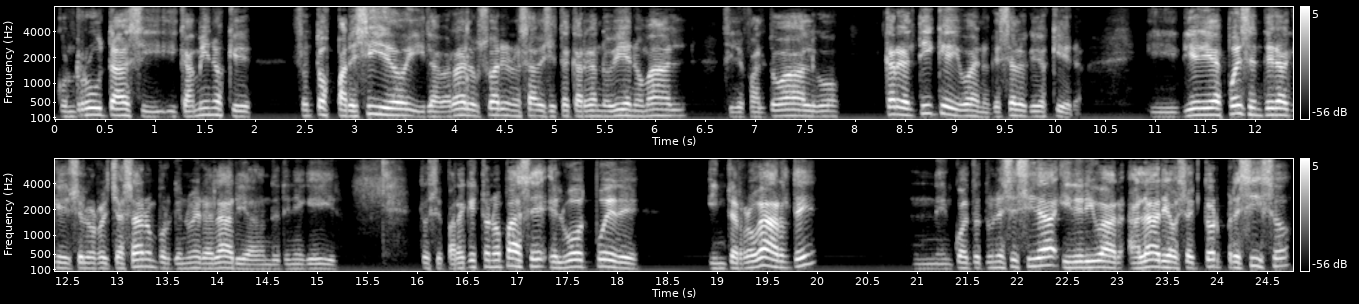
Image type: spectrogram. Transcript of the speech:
con rutas y, caminos que son todos parecidos y la verdad el usuario no sabe si está cargando bien o mal, si le faltó algo. Carga el ticket y bueno, que sea lo que Dios quiera. Y 10 días después se entera que se lo rechazaron porque no era el área donde tenía que ir. Entonces, para que esto no pase, el bot puede interrogarte en cuanto a tu necesidad y derivar al área o sector preciso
